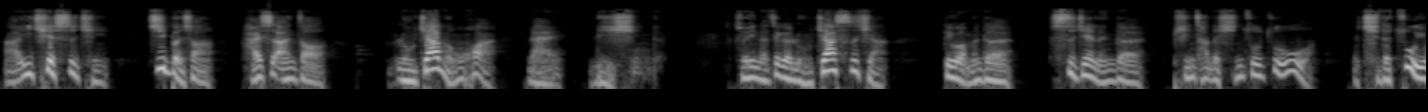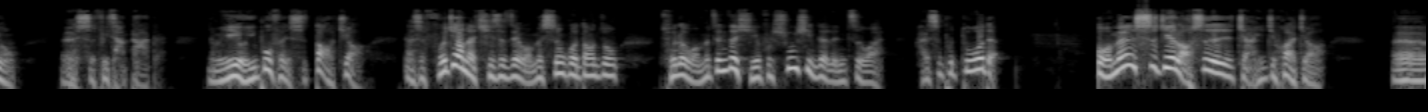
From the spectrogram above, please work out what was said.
啊，一切事情基本上还是按照儒家文化来履行的，所以呢，这个儒家思想。对我们的世间人的平常的行住坐卧起的作用，呃是非常大的。那么也有一部分是道教，但是佛教呢，其实在我们生活当中，除了我们真正学佛修行的人之外，还是不多的。我们世间老是讲一句话叫“呃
